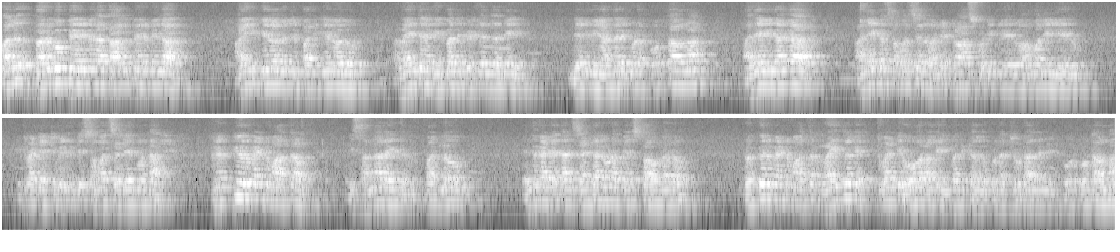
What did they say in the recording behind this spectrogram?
పలు పరుగు పేరు మీద తాళ్ళు పేరు మీద ఐదు కిలోల నుంచి పది కిలోలు రైతులకు ఇబ్బంది పెట్టిందని నేను మీ అందరికీ కూడా కోరుతా ఉన్నా. అదేవిధంగా అనేక సమస్యలు అంటే ట్రాన్స్పోర్టింగ్ లేదు అమలీ లేదు ఇటువంటి ఎటువంటి సమస్య లేకుండా ప్రొక్యూర్మెంట్ మాత్రం ఈ సన్న రైతు పనులు ఎందుకంటే దాని సెంటర్ కూడా పెంచుతూ ఉన్నారు ప్రొక్యూర్మెంట్ మాత్రం రైతులకు ఎటువంటి ఓవరాల్గా ఇబ్బంది కలగకుండా చూడాలని నేను కోరుకుంటా ఉన్నా.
